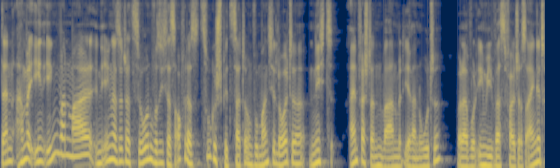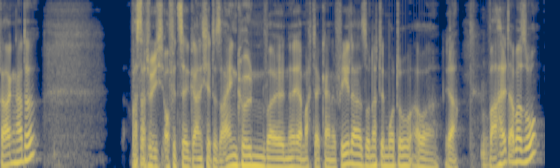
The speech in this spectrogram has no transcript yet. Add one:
dann haben wir ihn irgendwann mal in irgendeiner Situation, wo sich das auch wieder so zugespitzt hatte und wo manche Leute nicht einverstanden waren mit ihrer Note, weil er wohl irgendwie was Falsches eingetragen hatte. Was natürlich offiziell gar nicht hätte sein können, weil ne, er macht ja keine Fehler, so nach dem Motto. Aber ja, war halt aber so.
